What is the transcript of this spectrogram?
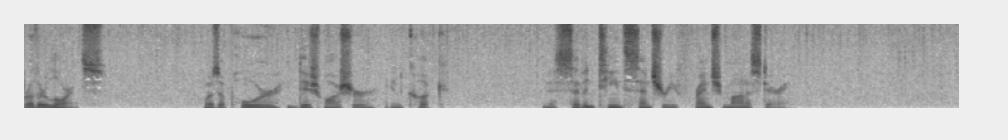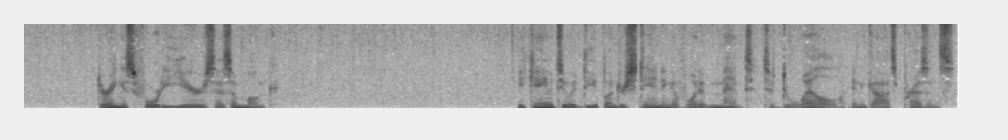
Brother Lawrence was a poor dishwasher and cook in a 17th century French monastery. During his 40 years as a monk, he came to a deep understanding of what it meant to dwell in God's presence.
